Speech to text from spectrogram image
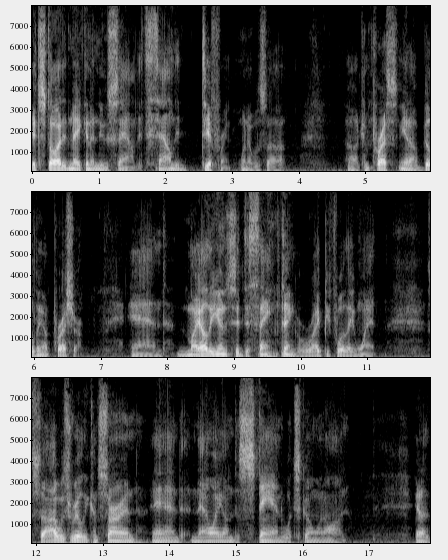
it started making a new sound. It sounded different when it was uh, uh, compressed, you know, building up pressure. And my other units did the same thing right before they went. So I was really concerned, and now I understand what's going on. You know,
